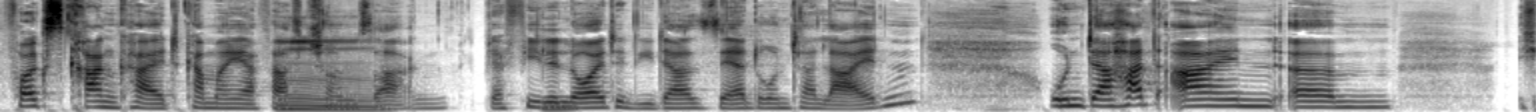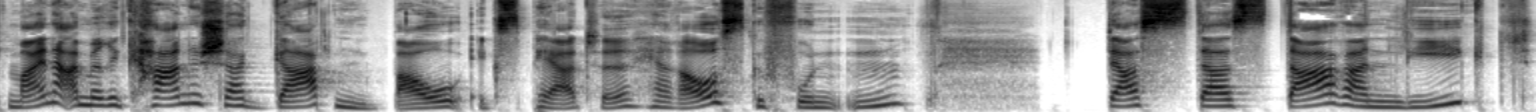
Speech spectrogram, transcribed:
Volkskrankheit, kann man ja fast Mm. schon sagen. Es gibt ja viele Leute, die da sehr drunter leiden. Und da hat ein, ähm, ich meine, amerikanischer Gartenbauexperte herausgefunden, dass das daran liegt,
